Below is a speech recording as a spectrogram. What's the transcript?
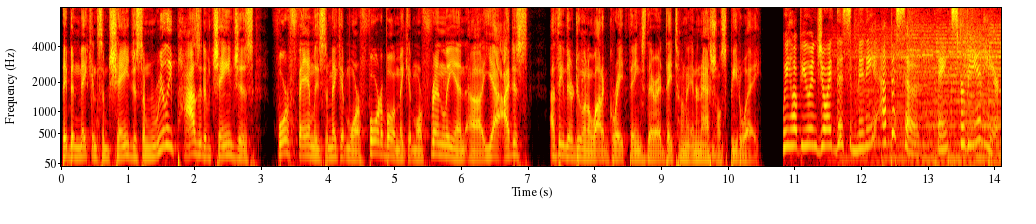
they've been making some changes, some really positive changes for families to make it more affordable and make it more friendly. And uh, yeah, I just I think they're doing a lot of great things there at Daytona International Speedway. We hope you enjoyed this mini episode. Thanks for being here.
